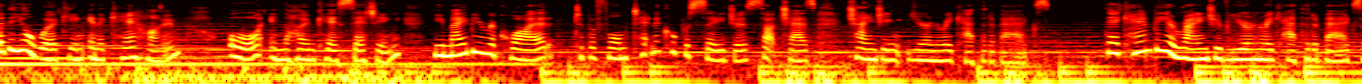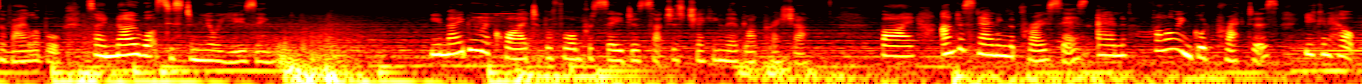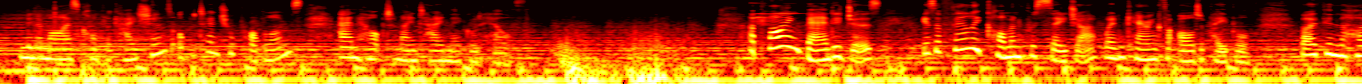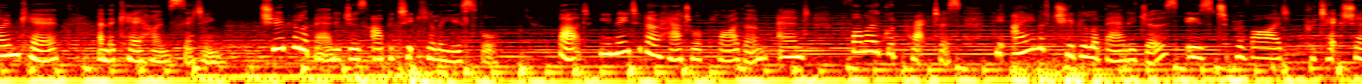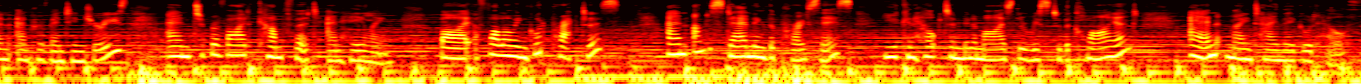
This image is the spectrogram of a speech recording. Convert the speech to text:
Whether you're working in a care home or in the home care setting, you may be required to perform technical procedures such as changing urinary catheter bags. There can be a range of urinary catheter bags available, so know what system you're using. You may be required to perform procedures such as checking their blood pressure. By understanding the process and following good practice, you can help minimise complications or potential problems and help to maintain their good health. Applying bandages is a fairly common procedure when caring for older people, both in the home care and the care home setting. Tubular bandages are particularly useful, but you need to know how to apply them and follow good practice. The aim of tubular bandages is to provide protection and prevent injuries and to provide comfort and healing. By following good practice and understanding the process, you can help to minimise the risk to the client and maintain their good health.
